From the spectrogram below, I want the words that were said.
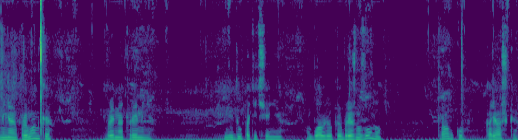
Меняю приманки время от времени. И иду по течению. Облавливаю прибрежную зону, травку, коряшки.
